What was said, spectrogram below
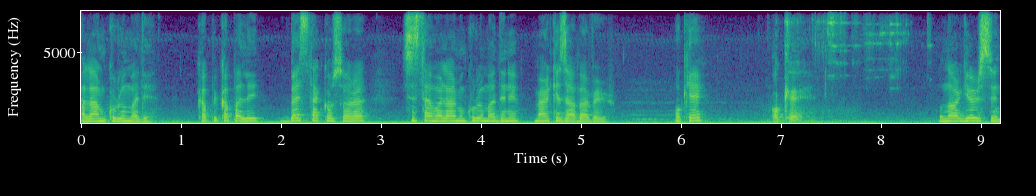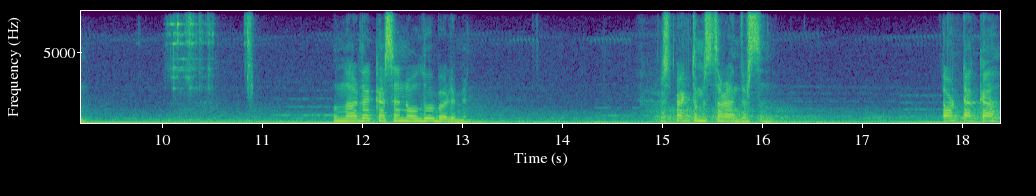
Alarm kurulmadı. Kapı kapalı. 5 dakika sonra sistem alarmı kurulmadığını merkeze haber verir. Okey? Okey. Bunlar gerisin. Bunlar da kasanın olduğu bölümün. Respect to Mr. Anderson. Dört dakika,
